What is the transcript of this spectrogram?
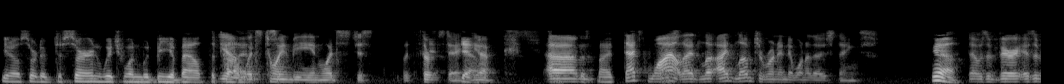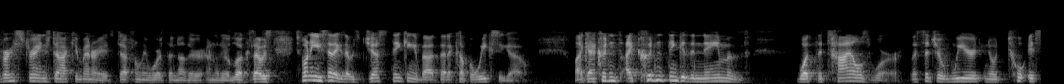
you know, sort of discern which one would be about the Yeah, tile. what's Toynbee and what's just what Thursday? Yeah. Yeah. Um, That's my- that's wild. I'd lo- I'd love to run into one of those things. Yeah. That was a very it was a very strange documentary. It's definitely worth another another look. Cause I was it's funny you said it 'cause I was just thinking about that a couple weeks ago. Like I couldn't I couldn't think of the name of what the tiles were. That's such a weird, you know, to, it's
